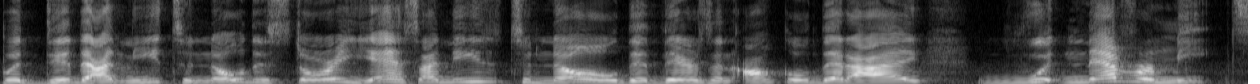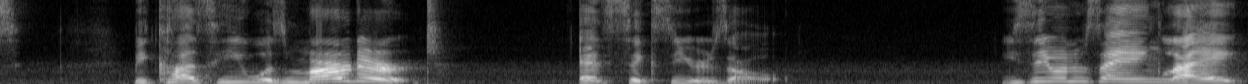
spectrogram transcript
But did I need to know this story? Yes, I needed to know that there's an uncle that I would never meet because he was murdered at six years old. You see what I'm saying? Like,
